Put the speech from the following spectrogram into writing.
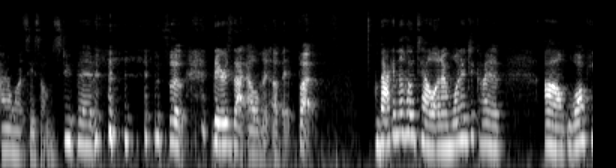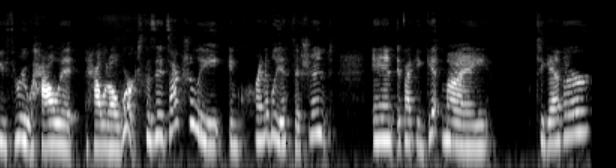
I don't want to say something stupid. so there's that element of it. But back in the hotel, and I wanted to kind of um, walk you through how it how it all works because it's actually incredibly efficient. And if I could get my together,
